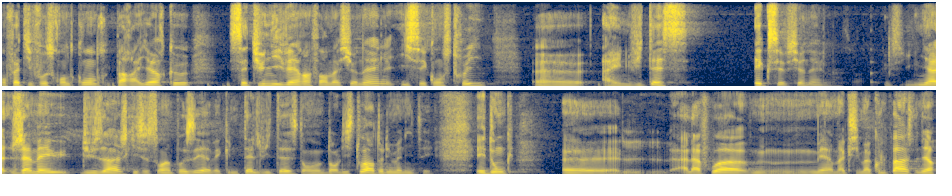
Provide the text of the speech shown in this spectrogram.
en fait, il faut se rendre compte par ailleurs que cet univers informationnel, il s'est construit euh, à une vitesse exceptionnelle. Il n'y a jamais eu d'usages qui se sont imposés avec une telle vitesse dans, dans l'histoire de l'humanité. Et donc, euh, à la fois mais un maxima culpa, c'est-à-dire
